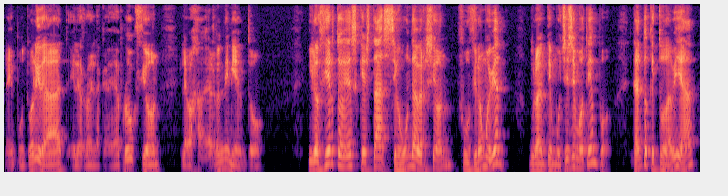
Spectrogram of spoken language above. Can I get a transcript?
la impuntualidad, el error en la cadena de producción, la bajada del rendimiento. Y lo cierto es que esta segunda versión funcionó muy bien durante muchísimo tiempo, tanto que todavía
